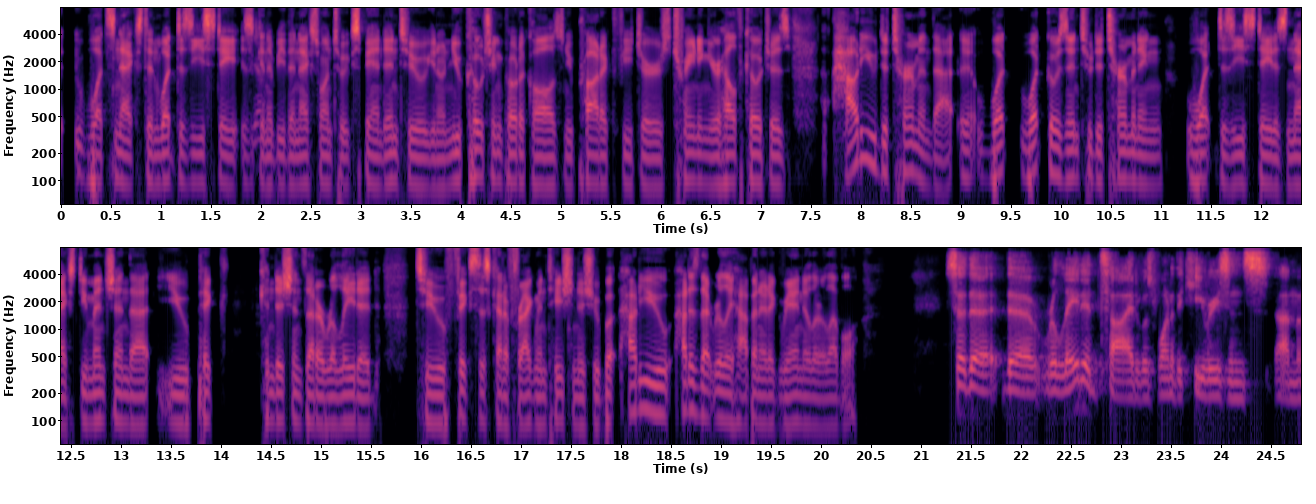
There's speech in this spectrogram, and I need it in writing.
uh, what's next and what disease state is going to be the next one to expand into you know new coaching protocols new product features training your health coaches. How do you determine that? Uh, what what goes into determining what disease state is next? You mentioned that you pick conditions that are related to fix this kind of fragmentation issue but how do you how does that really happen at a granular level? So the the related side was one of the key reasons um,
